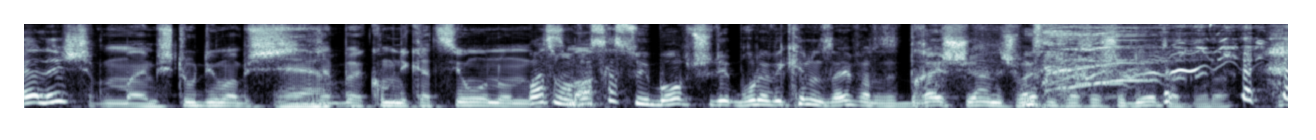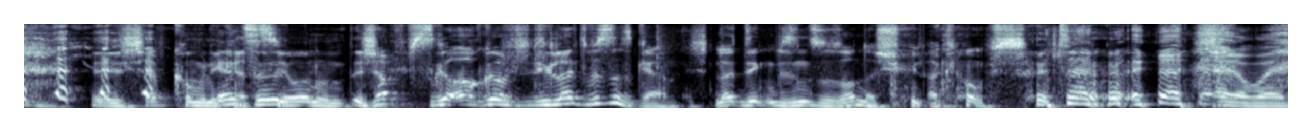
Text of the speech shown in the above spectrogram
Ehrlich? Ich hab in meinem Studium habe ich, Ja. ich hab ja Kommunikation und Warte mal, was hast du überhaupt studiert? Bruder, wir kennen uns einfach seit 30 Jahren. Ich weiß nicht, was er studiert hat, Bruder. Ich habe Kommunikation und ich habe die Leute wissen es gar nicht. Die Leute denken, wir sind so Sonderschüler, glaube ich. ja, weiß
